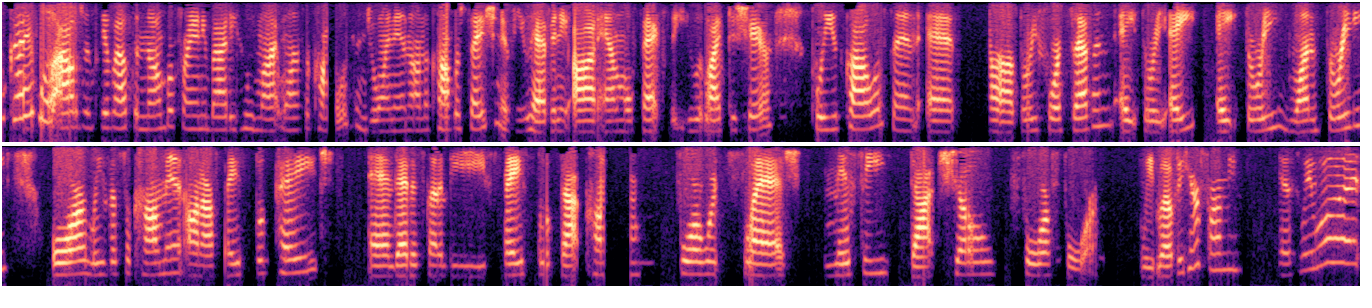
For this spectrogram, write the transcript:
Okay, well, I'll just give out the number for anybody who might want to call us and join in on the conversation. If you have any odd animal facts that you would like to share, please call us and at uh, 347-838-8313 or leave us a comment on our Facebook page, and that is going to be facebook.com forward slash missy dot show four four. We'd love to hear from you. Yes, we would.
